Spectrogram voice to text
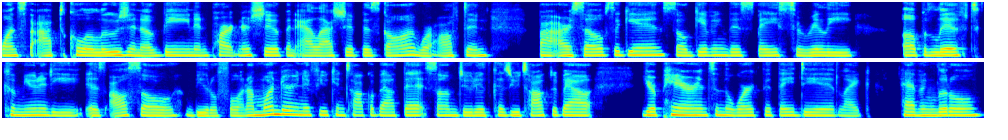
once the optical illusion of being in partnership and allyship is gone, we're often by ourselves again. So giving this space to really uplift community is also beautiful. And I'm wondering if you can talk about that some, Judith, because you talked about your parents and the work that they did, like having little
